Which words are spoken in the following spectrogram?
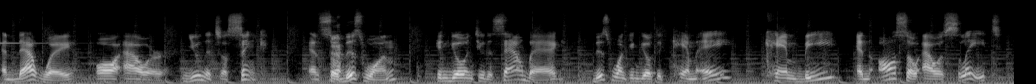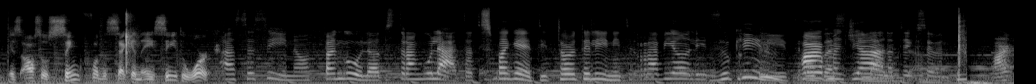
And that way, all our units are synced. And so Yeah. this one can go into the sound bag. This one can go to cam A, cam B, and also our slate is also synced for the second AC to work. Assassino, spangulo, strangulata, spaghetti, tortellini, ravioli, zucchini, hmm, parmigiano, take seven. Mark,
